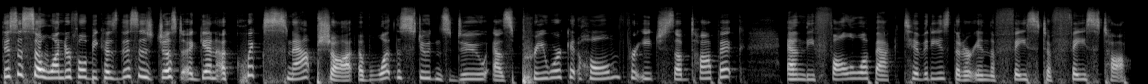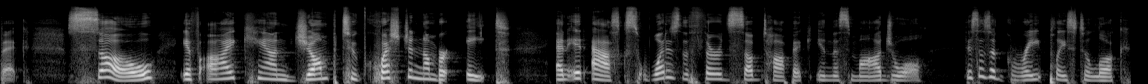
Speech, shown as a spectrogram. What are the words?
This is so wonderful because this is just, again, a quick snapshot of what the students do as pre-work at home for each subtopic and the follow-up activities that are in the face-to-face -face topic. So if I can jump to question number eight, and it asks, what is the third subtopic in this module? This is a great place to look.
